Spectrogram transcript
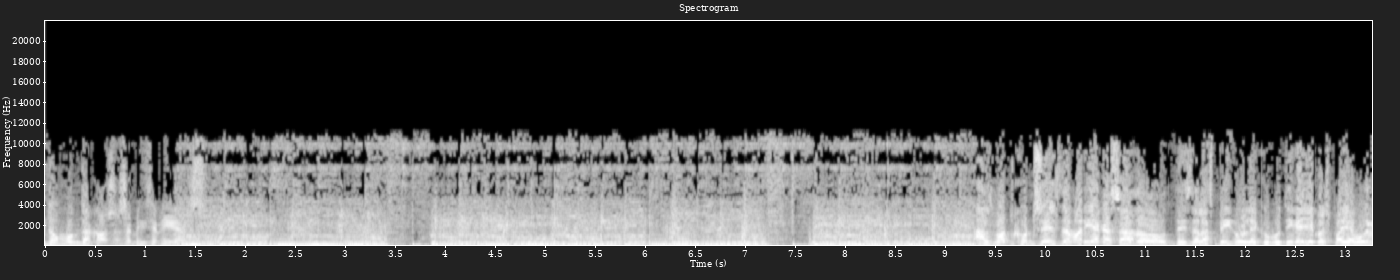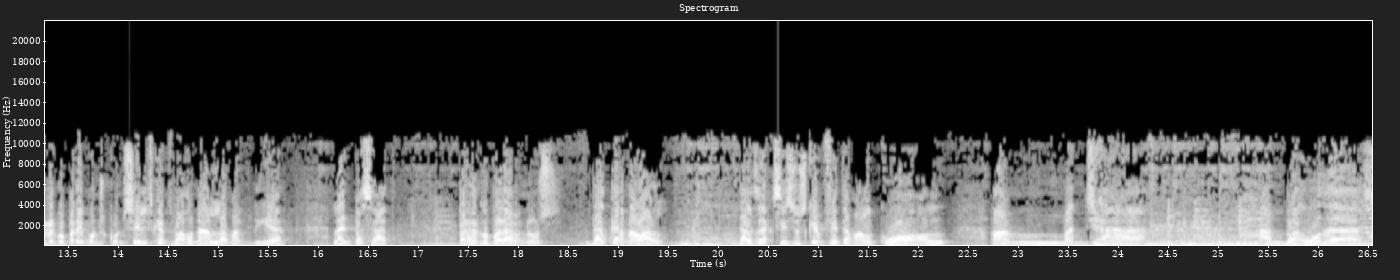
d'un munt de coses, amics i amigues. Els bons consells de Maria Casado, des de l'Espígol, Ecobotiga i Ecoespai. Avui recuperem uns consells que ens va donar la Maria l'any passat per recuperar-nos del carnaval, dels accessos que hem fet amb alcohol, amb menjar, amb begudes,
